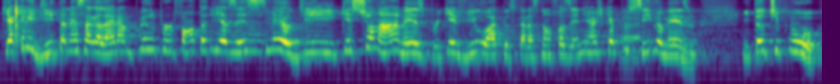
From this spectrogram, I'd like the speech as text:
que acredita nessa galera por, por falta de, às vezes, meu, de questionar mesmo, porque viu lá que os caras estão fazendo e acha que é, é. possível é. mesmo. Então, tipo,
